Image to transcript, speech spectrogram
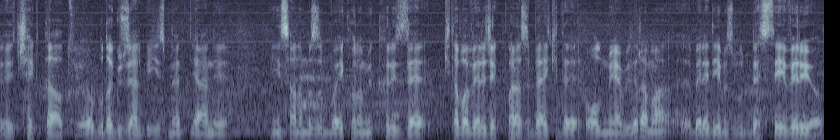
e, çek dağıtıyor. Bu da güzel bir hizmet. Yani insanımızın bu ekonomik krizde kitaba verecek parası belki de olmayabilir ama e, belediyemiz bu desteği veriyor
